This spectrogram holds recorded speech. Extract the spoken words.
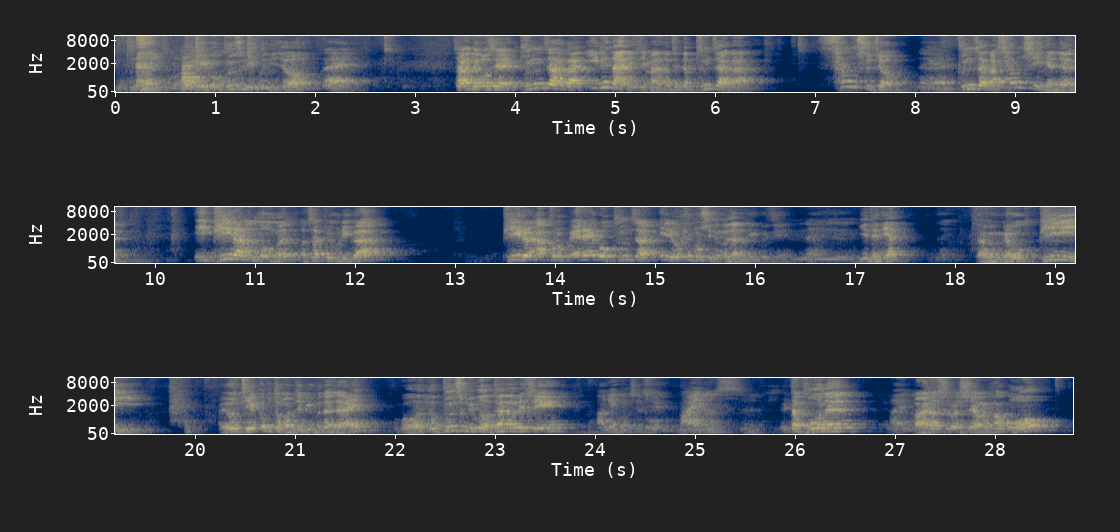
미분 이거 분수 미분이죠? 네 자, 근데 보세요. 분자가 1은 아니지만, 어쨌든 분자가 상수죠. 네. 분자가 상수이면은, 이 B라는 놈은 어차피 우리가 B를 앞으로 빼내고 분자 1 이렇게 볼 수 있는 거잖아, 지금, 그지? 네. 이해되냐? 네. 자, 그럼 결국 B. 아, 요 뒤에 거부터 먼저 미분하자. 이거, 이거 분수 미분 어떻게 하려고 그랬지? 아니고 제곱 마이너스 일단 부호는 마이너스 마이너스로 시작을 하고,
